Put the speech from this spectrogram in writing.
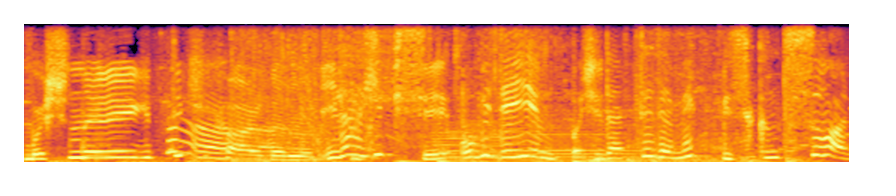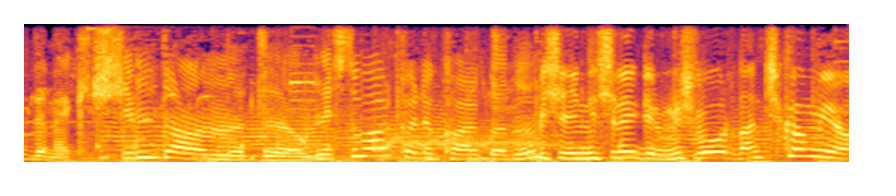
Başı nereye gitti ki karganın? İlahi pisi o bir deyim. Başı dertte demek bir sıkıntısı var demek. Şimdi anladım. Nesi var kara karganın? Bir şeyin içine girmiş ve oradan çıkamıyor.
